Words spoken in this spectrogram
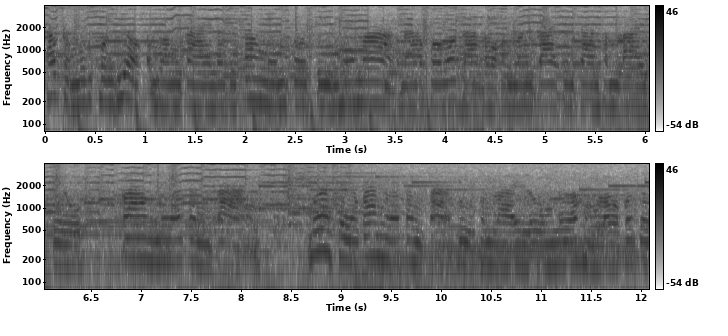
ถ้าสมมติคนที่ออกกำลังกายเราจะต้องเน้นโปรตีนให้มากนะคะเพราะว่าการออกกำลังกายเป็นการทำลายเซลล์กล้ามเนื้อต่างๆ เมื่อเซลล์กล้ามเนื้อต่างๆ ถูกทำลายลงเนื้อของเราก็จะ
